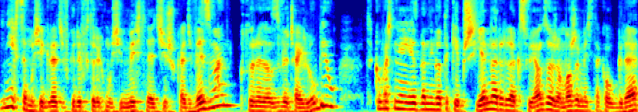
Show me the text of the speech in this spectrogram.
i nie chce mu się grać w gry, w których musi myśleć i szukać wyzwań, które zazwyczaj lubił, tylko właśnie jest dla niego takie przyjemne, relaksujące, że może mieć taką grę,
